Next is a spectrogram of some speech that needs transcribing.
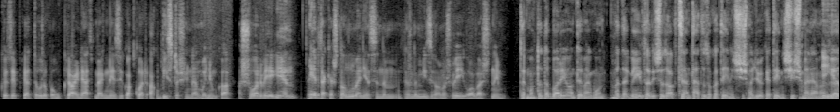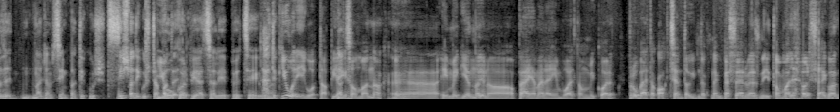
közép-kelet-európa, Ukrajnát megnézzük, akkor, akkor biztos, hogy nem vagyunk a, a sor végén. Érdekes tanulmány, én szerintem, szerintem izgalmas végigolvasni. Te mondtad a Barion, te meg mondtad, írtad is az akcentát, azokat én is ismerem, őket én is ismerem. Igen. Ez egy nagyon szimpatikus. Szimpatikus csapat. Jókor piacra lépő cég. Hát ők jó régóta a piacon Igen. vannak. Uh, én még ilyen nagyon a, a pályám elején voltam, amikor próbáltak akcentaügynöknek beszervezni itt a Magyarországon.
